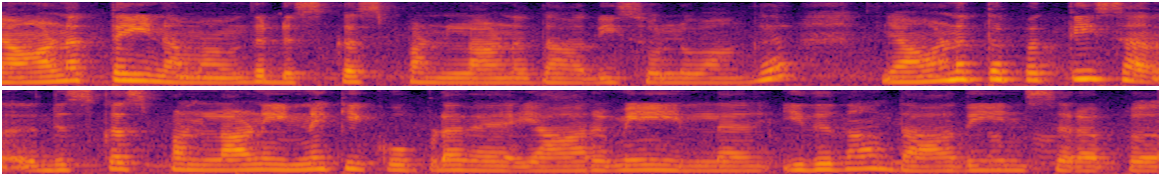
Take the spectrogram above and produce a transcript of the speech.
ஞானத்தை நம்ம வந்து டிஸ்கஸ் பண்ணலான்னு தாதி சொல்லுவாங்க. ஞானத்தை பற்றி ச டிஸ்கஸ் பண்ணலான்னு இன்னைக்கு கூப்பிட வே யாருமே இல்லை. இதுதான் தாதியின் சிறப்பு.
